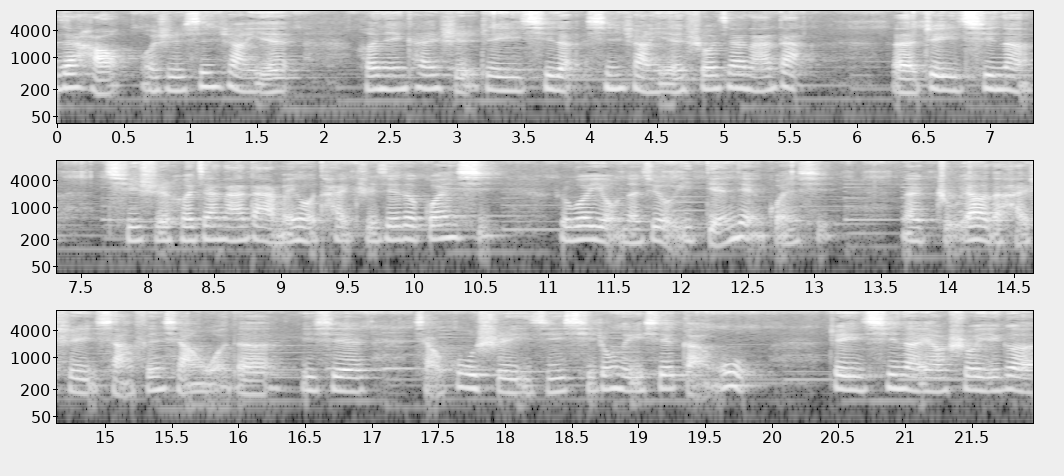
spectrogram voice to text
家好，我是新上爷，和您开始这一期的新上爷说加拿大。呃，这一期呢，其实和加拿大没有太直接的关系，如果有呢，就有一点点关系。那主要的还是想分享我的一些小故事以及其中的一些感悟。这一期呢，要说一个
